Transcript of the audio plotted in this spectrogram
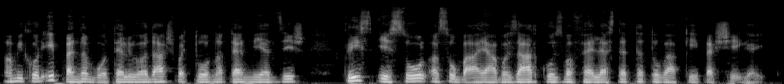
Amikor éppen nem volt előadás vagy tornatermi edzés, Krisz és Szól a szobájába zárkózva fejlesztette tovább képességeit.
